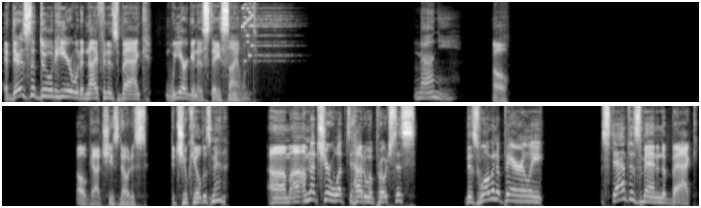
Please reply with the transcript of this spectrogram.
If there's a dude here with a knife in his back, we are gonna stay silent. 何 Oh. Oh god, she's noticed. Did you kill this man? Um, I'm not sure what how to approach this. This woman apparently stabbed this man in the back,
